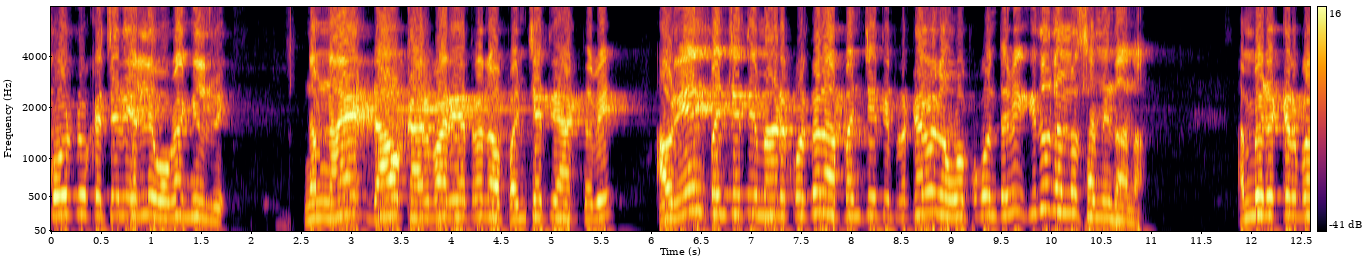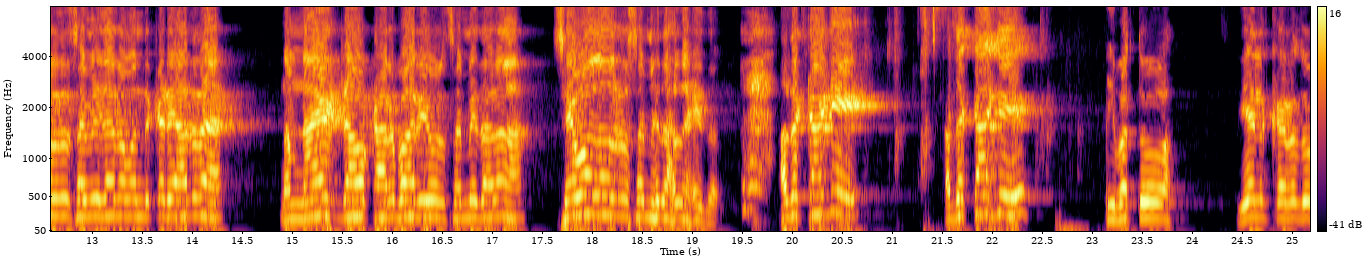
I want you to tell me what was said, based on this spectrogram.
ಕೋರ್ಟು ಕಚೇರಿ ಎಲ್ಲಿ ಹೋಗಂಗಿಲ್ರಿ. ನಮ್ಮ ನಾಯಕ್ ಡಾವ್ ಕಾರ್ಬಾರಿ ಹತ್ರ ನಾವು ಪಂಚಾಯತಿ ಹಾಕ್ತೇವೆ. ಅವ್ರು ಏನ್ ಪಂಚಾಯತಿ ಮಾಡಿಕೊಡ್ತಾರೆ ಆ ಪಂಚಾಯತಿ ಪ್ರಕಾರ ನಾವು ಒಪ್ಕೊಂತೀವಿ. ಇದು ನಮ್ಮ ಸಂವಿಧಾನ. ಅಂಬೇಡ್ಕರ್ ಬರೆದ ಸಂವಿಧಾನ ಒಂದು ಕಡೆ ಆದ್ರೆ ನಮ್ಮ ನಾಯಕ್ ಡಾವ್ ಕಾರ್ಬಾರಿ ಅವರ ಸಂವಿಧಾನ, ಸೇವಾಲಾಲ್ರ ಸಂವಿಧಾನ ಇದು. ಅದಕ್ಕಾಗಿ ಅದಕ್ಕಾಗಿ ಇವತ್ತು ಏನು ಕರೆದು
